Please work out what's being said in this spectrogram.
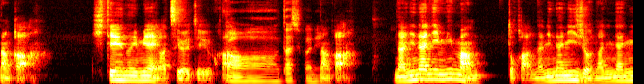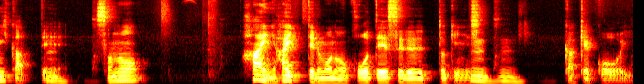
なんか否定の意味合いが強いというかああ、確かに。なんか何々未満とか何々以上何々以下って、うんその範囲に入ってるものを肯定するときにうんうん。が結構多い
